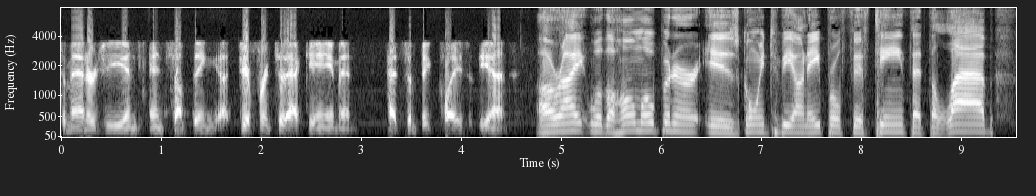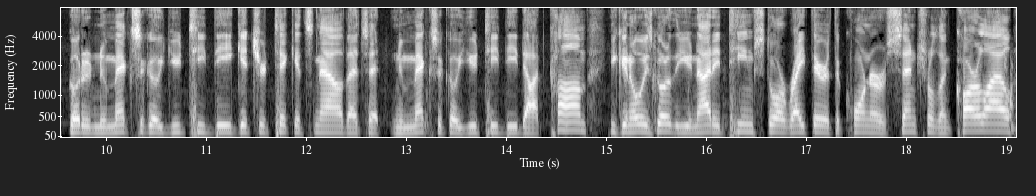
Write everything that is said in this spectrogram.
some energy and, and something uh, different to that game and had some big plays at the end. All right. Well, the home opener is going to be on April 15th at the lab. Go to New Mexico UTD. Get your tickets now. That's at newmexicoutd.com. You can always go to the United Team store right there at the corner of Central and Carlisle.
